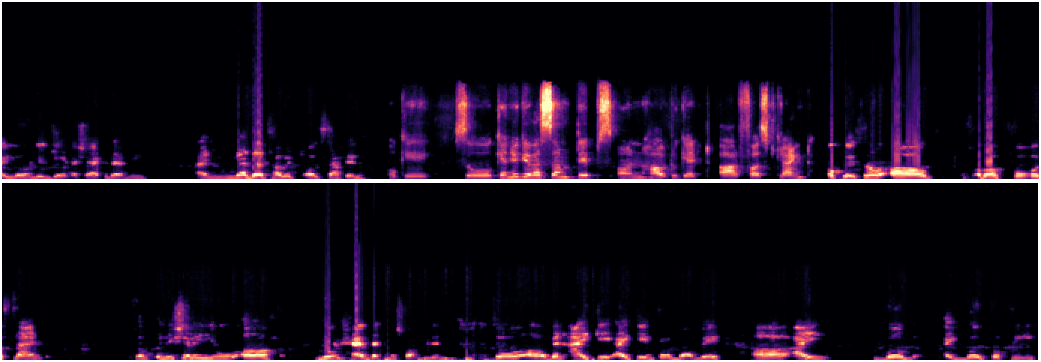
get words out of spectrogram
i learned in Jarna Shah academy. And yeah that's how it all started. Okay so, can you give us some tips on how to get our first client? Okay, so uh, about first client, so initially you uh, don't have that much confidence. So uh, when I came, I came from Bombay, uh, I worked, I worked for free.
